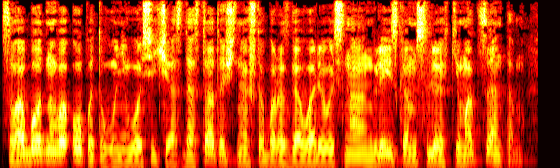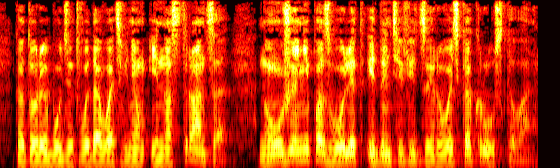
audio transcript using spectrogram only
Свободного опыта у него сейчас достаточно, чтобы разговаривать на английском с легким акцентом, который будет выдавать в нем иностранца, но уже не позволит идентифицировать как русского».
